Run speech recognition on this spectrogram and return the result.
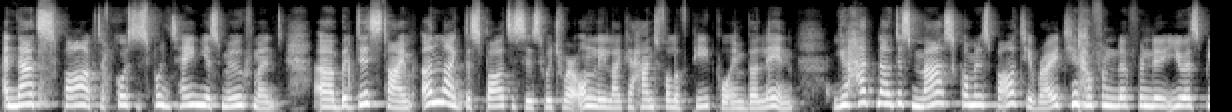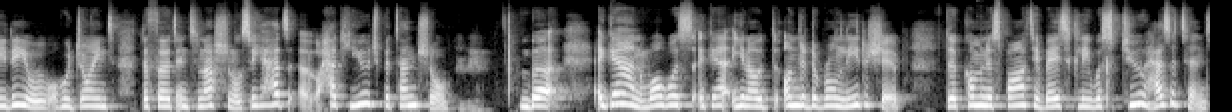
And that sparked, of course, a spontaneous movement. Uh, but this time, unlike the Spartacists, which were only like a handful of people in Berlin, you had now this mass communist party, right? You know, from the, from the USPD who, who joined the Third International. So you had, uh, had huge potential. But again, what was, again, you know, under the wrong leadership, the Communist Party basically was too hesitant,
